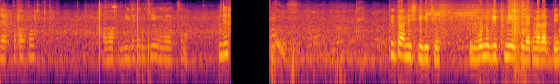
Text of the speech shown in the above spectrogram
দেখ তো কত। বিলে তো কিছুই বোঝা যাচ্ছে না। তুই তো আনিস নি কিছু। বনু গিফট নিয়ে এসছে দেখ মেলার দিয়ে।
